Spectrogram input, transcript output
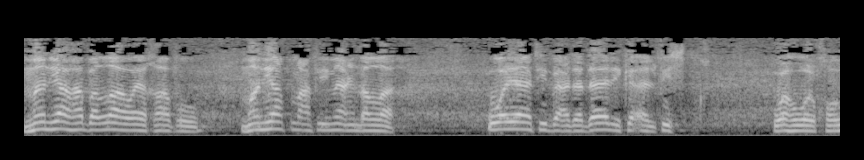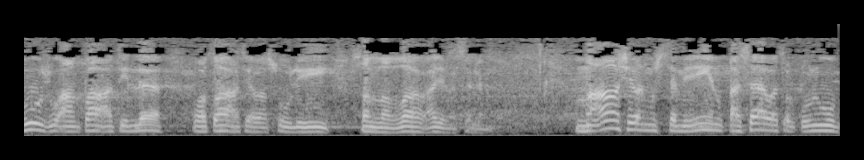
من يرهب الله ويخافه؟ من يطمع فيما عند الله؟ ويأتي بعد ذلك الفسق وهو الخروج عن طاعة الله وطاعة رسوله صلى الله عليه وسلم. معاشر المستمعين قساوة القلوب.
